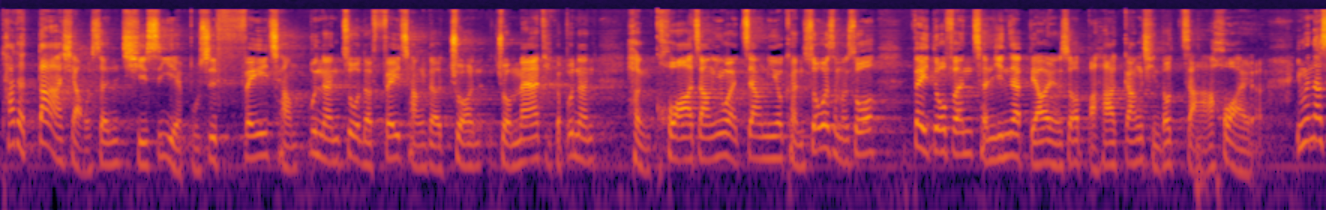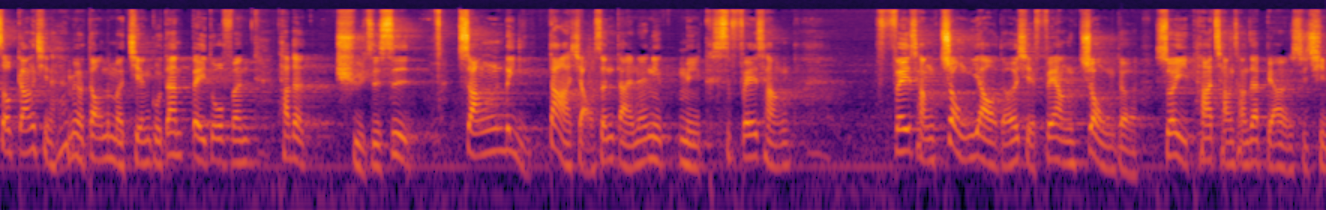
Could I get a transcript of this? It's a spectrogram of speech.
它的大小声其实也不是非常不能做的非常的 dramatic，不能很夸张，因为这样你有可能说为什么说贝多芬曾经在表演的时候把他钢琴都砸坏了，因为那时候钢琴还没有到那么坚固，但贝多芬他的曲子是。张力、大小声、dynamic 是非常非常重要的，而且非常重的，所以他常常在表演时期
